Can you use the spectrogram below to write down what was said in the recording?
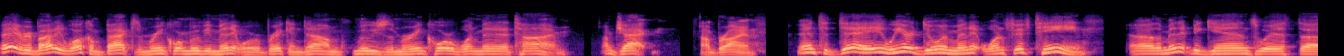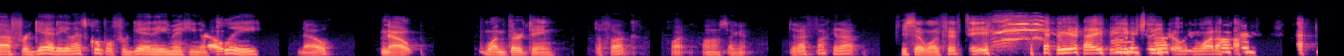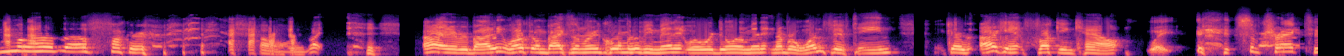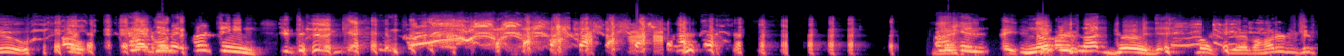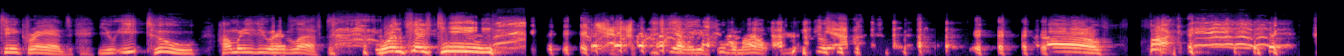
Hey, everybody, welcome back to the Marine Corps Movie Minute, where we're breaking down movies of the Marine Corps one minute at a time. I'm Jack. I'm Brian. And today we are doing minute 115. Uh, the minute begins with uh, Fragetti, Lance Corporal Fragetti, making a Nope. plea. No. No, 113. The fuck? What? Hold on a second. Did I fuck it up? You said 115? You're not- usually you're only one off. Motherfucker. Motherfucker. All right. All right, everybody. Welcome back to the Marine Corps Movie Minute, where we're doing minute number 115 because I can't fucking count. Wait, subtract two. Oh, God damn it, 13. You did it again. Fucking hey, numbers not good. Look, you have 115 crayons. You eat two. How many do you have left? 115. yeah, yeah, when you poop them out. yeah. oh, fuck.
